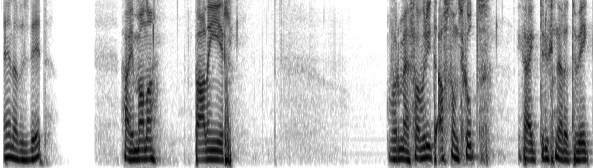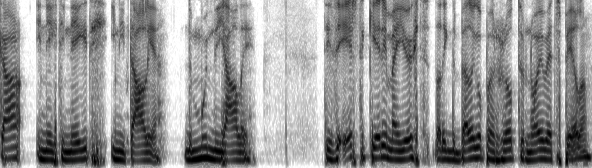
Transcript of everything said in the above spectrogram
En dat is dit. Hi mannen, Paling hier. Voor mijn favoriete afstandsschot ga ik terug naar het WK in 1990 in Italië, de Mondiale. Het is de eerste keer in mijn jeugd dat ik de Belgen op een groot toernooi weet spelen,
